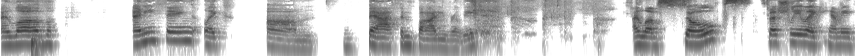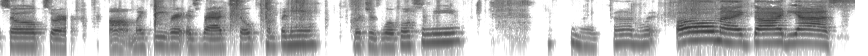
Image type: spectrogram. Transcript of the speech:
I love anything like um bath and body relief. I love soaps, especially like handmade soaps, or um, my favorite is Rad Soap Company, which is local to me. Oh my God, what? Oh my God, yes.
